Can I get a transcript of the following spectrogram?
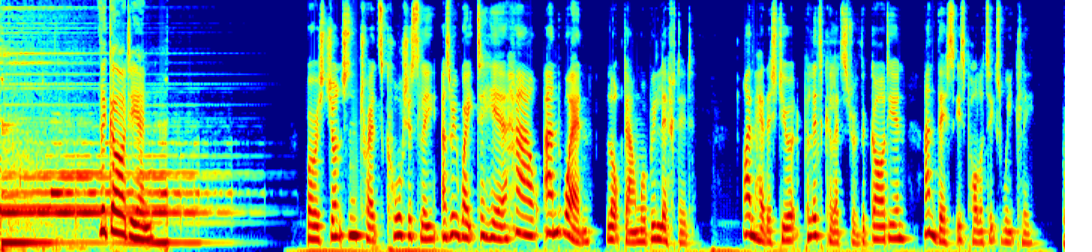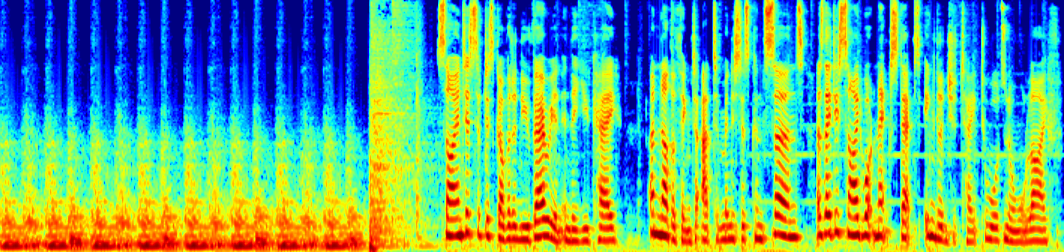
The Guardian. Boris Johnson treads cautiously as we wait to hear how and when lockdown will be lifted. I'm Heather Stewart, political editor of The Guardian, and this is Politics Weekly. Scientists have discovered a new variant in the UK, another thing to add to ministers' concerns as they decide what next steps England should take towards normal life.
